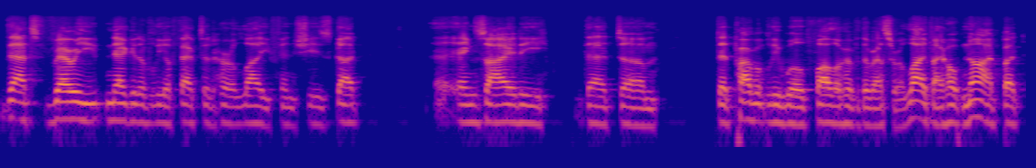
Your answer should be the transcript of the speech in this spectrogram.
that's very negatively affected her life. And she's got uh, anxiety that um, that probably will follow her for the rest of her life. I hope not, but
